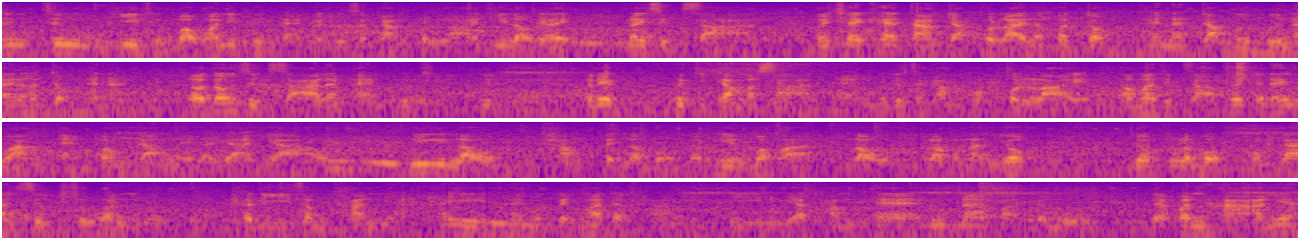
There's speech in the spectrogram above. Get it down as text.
ซึ่งซึ่งพี่ถึงบอกว่านี่คือแผนประทุษกรรมคนร้ายที่เราได้ได้ศึกษา ไม่ใช่แค่ตามจับคนร้ายแล้วก็จบแค่นั้นจับมือปืนได้แล้วก็จบแค่นั้น เราต้องศึกษาและแผนพฤติพฤติเขาเรียกพฤติกรรมศาสตร์แผนพฤติกรรมของคนร้าย เอามาศึกษาเพื่อจะได้วางแผนป้องกันในระยะยาว นี่เราทำเป็นระบบแล้วพี่ถึงบอกว่าเราเรากำลังยก ยกระบบของการสืบสวนคดีสำคัญเนี่ยให้ให้มันเป็นมาตรฐานจริงอย่าทำแค่รูปหน้าปากจมูกแต่ปัญหาเนี่ย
